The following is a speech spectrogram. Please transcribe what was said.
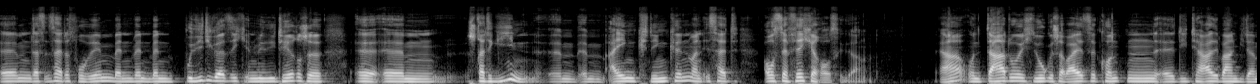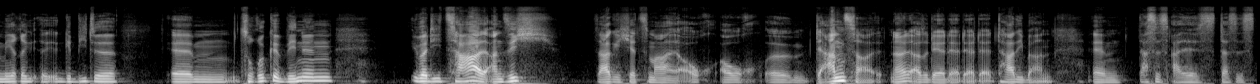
ähm, das ist halt das Problem, wenn, wenn, wenn Politiker sich in militärische äh, ähm, Strategien ähm, ähm einklinken, man ist halt aus der Fläche rausgegangen. Ja, und dadurch logischerweise konnten äh, die Taliban wieder mehrere äh, Gebiete ähm, zurückgewinnen. Über die Zahl an sich, sage ich jetzt mal, auch, auch ähm, der Anzahl, ne? also der, der, der, der Taliban, das ist alles, das ist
